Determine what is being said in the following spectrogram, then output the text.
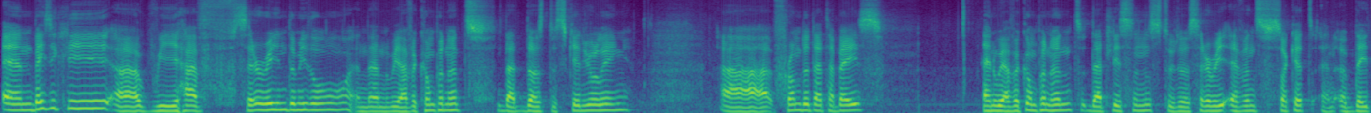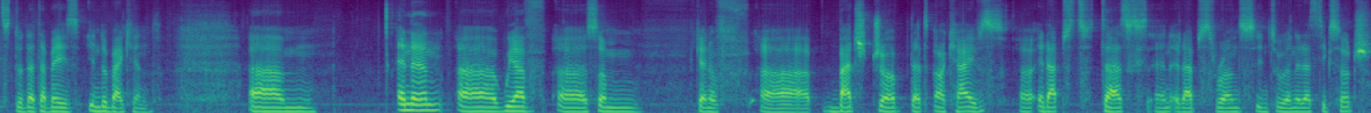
And basically, uh, we have Celery in the middle, and then we have a component that does the scheduling uh, from the database. And we have a component that listens to the Celery events socket and updates the database in the backend. Um, and then uh, we have uh, some kind of uh, batch job that archives uh, elapsed tasks and elapsed runs into an Elasticsearch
